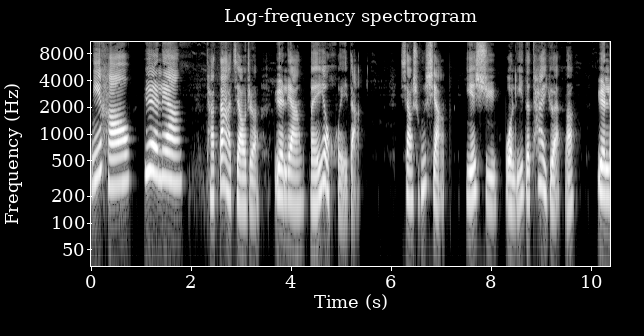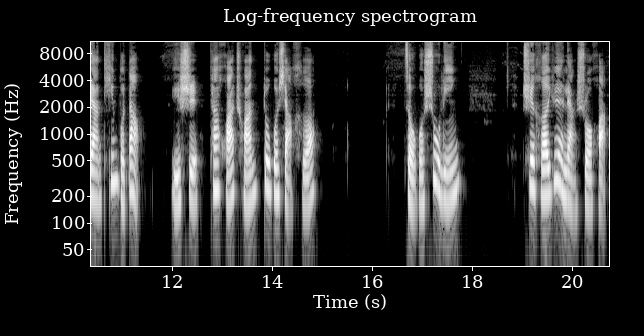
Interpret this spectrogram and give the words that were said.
你好，月亮！”他大叫着。月亮没有回答。小熊想：“也许我离得太远了，月亮听不到。”于是，他划船渡过小河，走过树林，去和月亮说话。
